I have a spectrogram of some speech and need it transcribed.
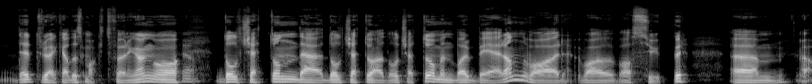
det tror jeg ikke jeg hadde smakt før engang. Og Ja. Dolcettoen, det er, Dolcetto er Dolcetto, men Barberan var, var, var super. Um, ja,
